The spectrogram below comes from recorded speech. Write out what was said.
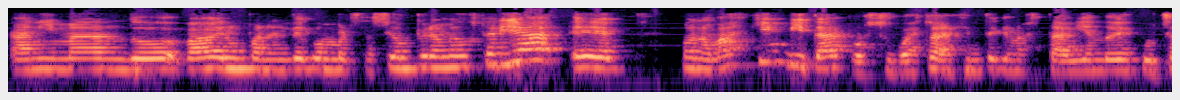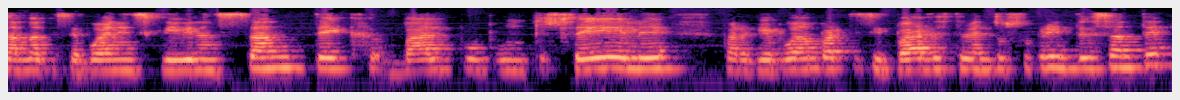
animando, va a haber un panel de conversación, pero me gustaría eh, bueno, más que invitar, por supuesto, a la gente que nos está viendo y escuchando que se puedan inscribir en santecvalpo.cl para que puedan participar de este evento súper interesante.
